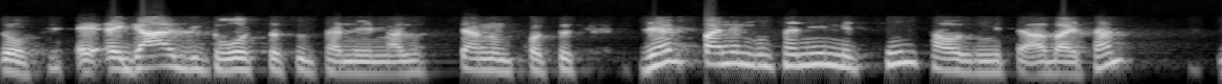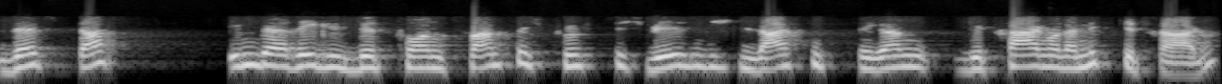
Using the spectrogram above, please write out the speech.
So, e egal wie groß das Unternehmen, also es ist ja nur ein Prozess. Selbst bei einem Unternehmen mit 10.000 Mitarbeitern, selbst das in der Regel wird von 20, 50 wesentlichen Leistungsträgern getragen oder mitgetragen.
